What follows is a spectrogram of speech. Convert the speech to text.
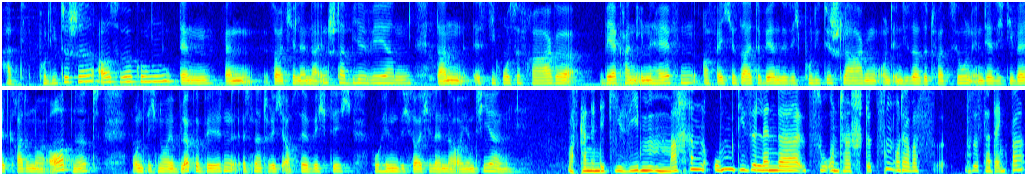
hat politische Auswirkungen, denn wenn solche Länder instabil werden, dann ist die große Frage, wer kann ihnen helfen, auf welche Seite werden sie sich politisch schlagen. Und in dieser Situation, in der sich die Welt gerade neu ordnet und sich neue Blöcke bilden, ist natürlich auch sehr wichtig, wohin sich solche Länder orientieren. Was kann denn die G7 machen, um diese Länder zu unterstützen oder was, was ist da denkbar?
